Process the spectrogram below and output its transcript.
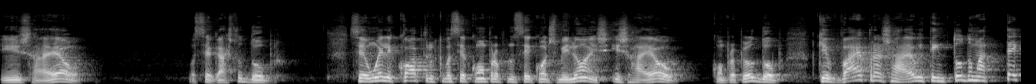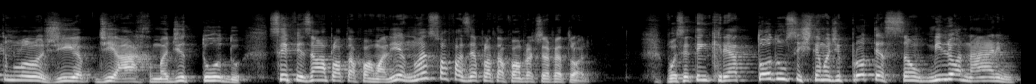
Em Israel, você gasta o dobro. Se um helicóptero que você compra por não sei quantos milhões, Israel compra pelo dobro. Porque vai para Israel e tem toda uma tecnologia de arma, de tudo. Se fizer uma plataforma ali, não é só fazer a plataforma para tirar petróleo. Você tem que criar todo um sistema de proteção milionário.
